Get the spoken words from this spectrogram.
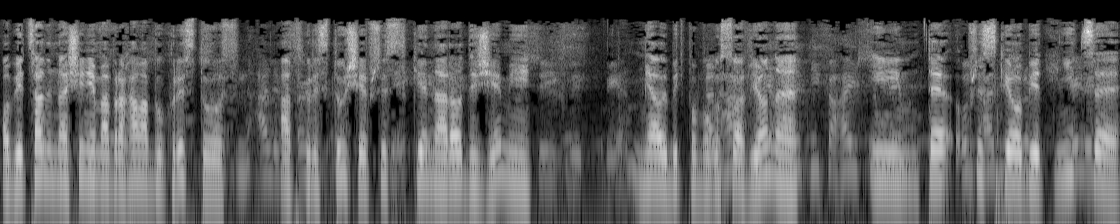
obiecanym nasieniem Abrahama był Chrystus, a w Chrystusie wszystkie narody ziemi miały być pobłogosławione i te wszystkie obietnice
